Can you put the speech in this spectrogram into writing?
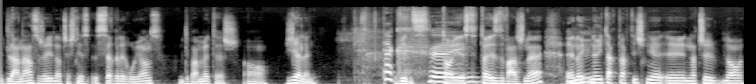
e, dla nas, że jednocześnie segregując, dbamy też o zieleń. Tak. Więc to jest, to jest ważne. E, no, mhm. no i tak praktycznie, znaczy, no,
